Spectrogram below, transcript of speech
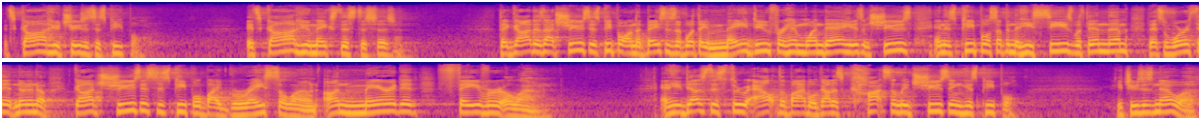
It's God who chooses his people, it's God who makes this decision. That God does not choose his people on the basis of what they may do for him one day. He doesn't choose in his people something that he sees within them that's worth it. No, no, no. God chooses his people by grace alone, unmerited favor alone. And he does this throughout the Bible. God is constantly choosing his people. He chooses Noah.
